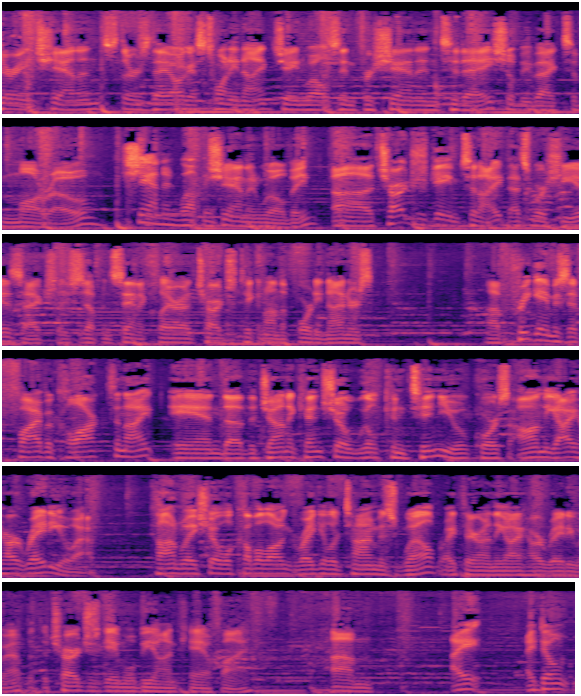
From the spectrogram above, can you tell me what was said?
Gary and Shannon's Thursday, August 29th. Jane Wells in for Shannon today. She'll be back tomorrow. Shannon will be. Shannon will be. Uh, Chargers game tonight. That's where she is, actually. She's up in Santa Clara. Chargers taking on the 49ers. Uh, pregame is at 5 o'clock tonight, and uh, the John and Ken show will continue, of course, on the iHeartRadio app. Conway show will come along regular time as well, right there on the iHeartRadio app, but the Chargers game will be on KFI. Um, I I don't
